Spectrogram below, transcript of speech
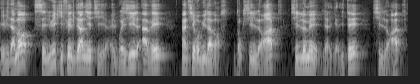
évidemment, c'est lui qui fait le dernier tir. Et le Brésil avait un tir au but d'avance. Donc s'il le rate, s'il le met, il y a égalité. S'il le rate,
